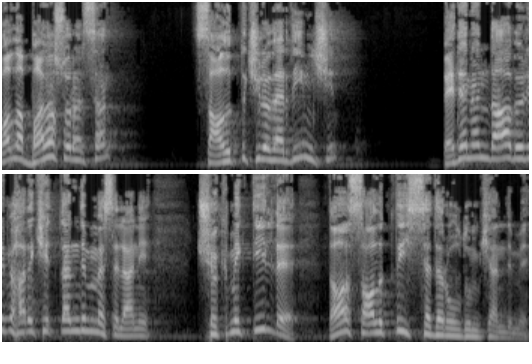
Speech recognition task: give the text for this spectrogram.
Valla bana sorarsan sağlıklı kilo verdiğim için bedenen daha böyle bir hareketlendim mesela hani çökmek değil de daha sağlıklı hisseder oldum kendimi.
